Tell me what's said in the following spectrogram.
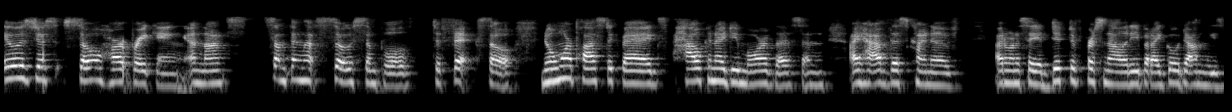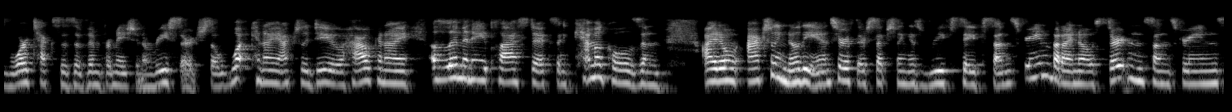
it was just so heartbreaking. And that's something that's so simple to fix. So, no more plastic bags. How can I do more of this? And I have this kind of, I don't want to say addictive personality, but I go down these vortexes of information and research. So, what can I actually do? How can I eliminate plastics and chemicals? And I don't actually know the answer if there's such thing as reef safe sunscreen, but I know certain sunscreens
